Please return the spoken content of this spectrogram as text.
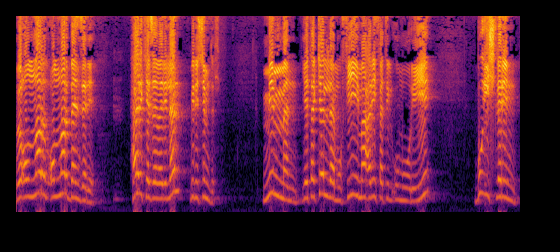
ve onlar onlar benzeri herkese verilen bir isimdir. Mimmen yetekellemu fi ma'rifetil umuri bu işlerin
